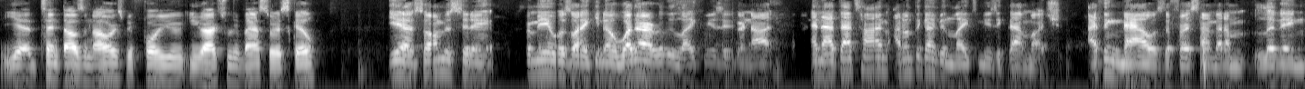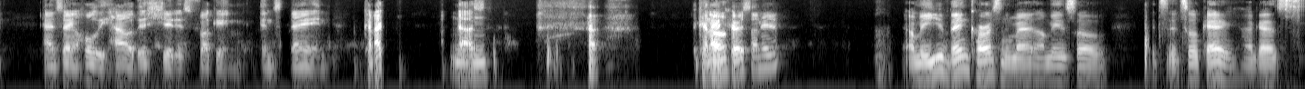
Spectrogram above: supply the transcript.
yeah, ten thousand hours before you you actually master a skill. Yeah, so I'm just sitting. For me, it was like you know whether I really like music or not. And at that time, I don't think I even liked music that much. I think now is the first time that I'm living and saying, "Holy hell, this shit is fucking insane." Can I? Yes. Mm-hmm. Can huh? I curse on here? I mean, you've been cursing, man. I mean, so it's it's okay, I guess.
